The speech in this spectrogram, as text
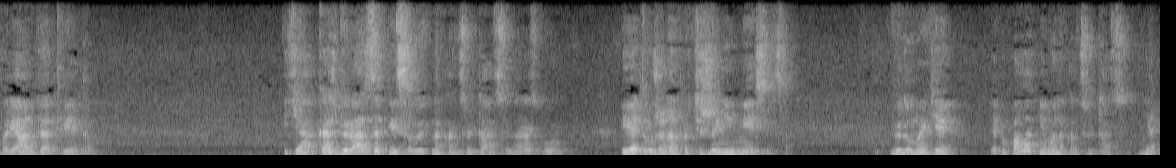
варианты ответов. Я каждый раз записываю на консультацию, на разбор. И это уже на протяжении месяца. Вы думаете, я попала к нему на консультацию? Нет.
